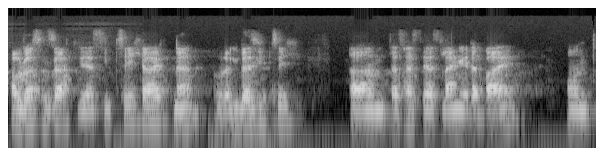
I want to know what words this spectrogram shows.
Aber du hast gesagt, der ist 70 halt, ne? Oder über 70. Ähm, das heißt, der ist lange dabei. Und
